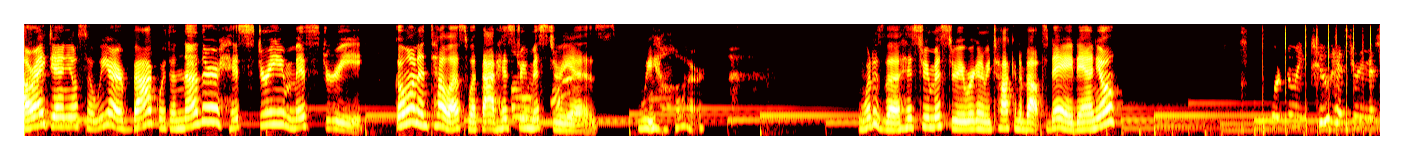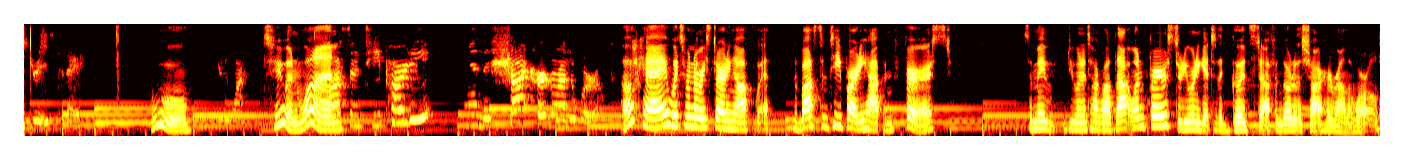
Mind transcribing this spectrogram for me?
All right, Daniel. So we are back with another history mystery. Go on and tell us what that history oh, mystery is. We are. What is the history mystery we're going to be talking about today, Daniel? We're doing two history mysteries today. Ooh, In one. two and one. Boston Tea Party and the shot heard around the world. Okay, which one are we starting off with? The Boston Tea Party happened first. So maybe do you want to talk about that one first or do you want to get to the good stuff and go to the shot heard around the world?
